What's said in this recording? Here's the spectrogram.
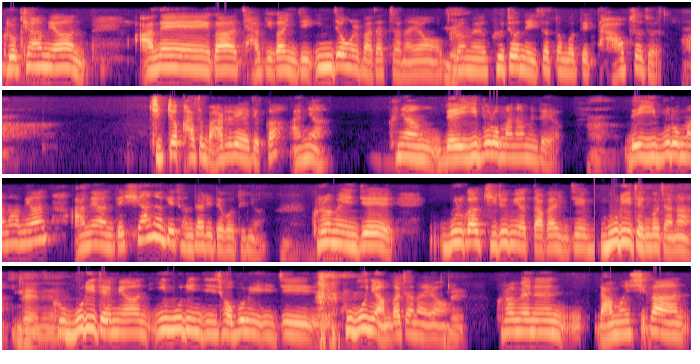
그렇게 하면 아내가 자기가 이제 인정을 받았잖아요. 네. 그러면 그 전에 있었던 것들이 다 없어져요. 아, 직접 가서 말을 해야 될까? 아니야. 그냥 내 입으로만 하면 돼요. 아, 내 입으로만 하면 아내한테 희한하게 전달이 되거든요. 음. 그러면 이제 물과 기름이었다가 이제 물이 된 거잖아. 네네. 그 물이 되면 이 물인지 저 물인지 구분이 안 가잖아요. 네. 그러면은 남은 시간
